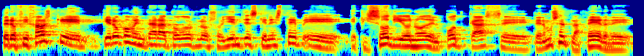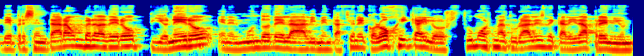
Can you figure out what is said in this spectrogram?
Pero fijaos que quiero comentar a todos los oyentes que en este eh, episodio ¿no, del podcast eh, tenemos el placer de, presentar a un verdadero pionero en el mundo de la alimentación ecológica y los zumos naturales de calidad premium.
